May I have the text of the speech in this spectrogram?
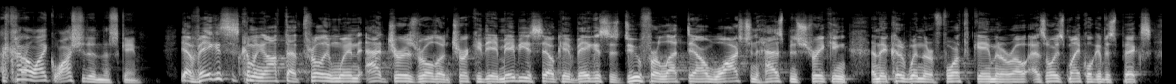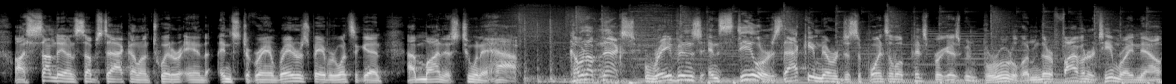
I kind of like Washington in this game. Yeah, Vegas is coming off that thrilling win at Jerry World on Turkey Day. Maybe you say, okay, Vegas is due for a letdown. Washington has been streaking, and they could win their fourth game in a row. As always, Mike will give his picks uh, Sunday on Substack and on Twitter and Instagram. Raiders favored once again at minus two and a half. Coming up next, Ravens and Steelers. That game never disappoints, although Pittsburgh has been brutal. I mean, they're a 500 team right now.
